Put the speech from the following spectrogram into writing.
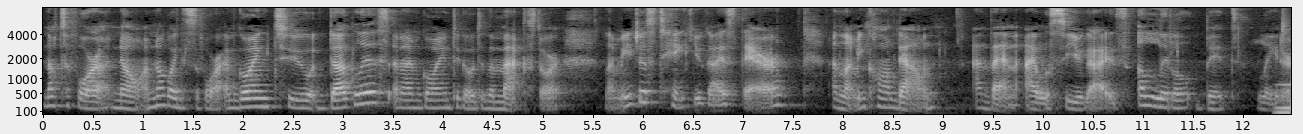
Not Sephora, no, I'm not going to Sephora. I'm going to Douglas and I'm going to go to the MAC store. Let me just take you guys there and let me calm down and then I will see you guys a little bit later.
